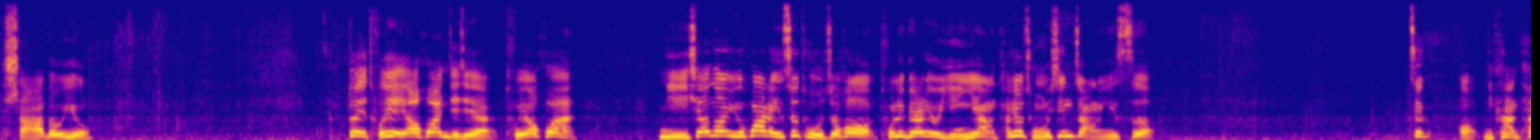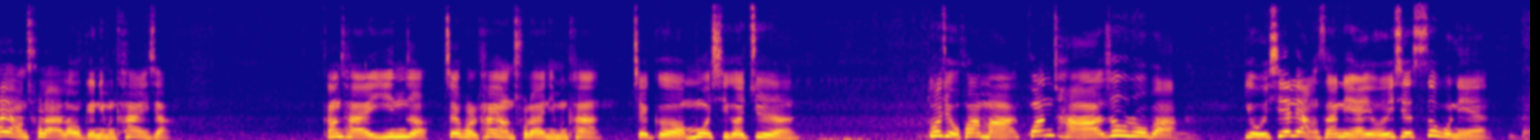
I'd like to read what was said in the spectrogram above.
啥都有。对，土也要换，姐姐，土要换。你相当于换了一次土之后，土里边有营养，它就重新长一次。这个哦，你看太阳出来了，我给你们看一下。刚才阴着，这会儿太阳出来，你们看这个墨西哥巨人，多久换吗？观察肉肉吧，有一些两三年，有一些四五年。是的。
